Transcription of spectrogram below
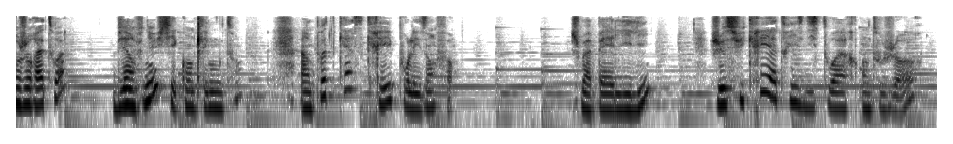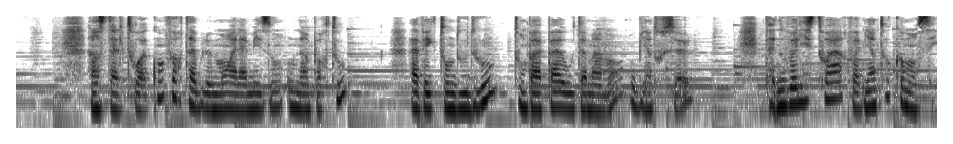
Bonjour à toi, bienvenue chez Conte les Moutons, un podcast créé pour les enfants. Je m'appelle Lily, je suis créatrice d'histoires en tout genre. Installe-toi confortablement à la maison ou n'importe où, avec ton doudou, ton papa ou ta maman, ou bien tout seul. Ta nouvelle histoire va bientôt commencer.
